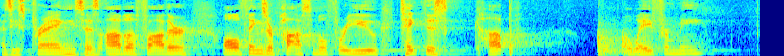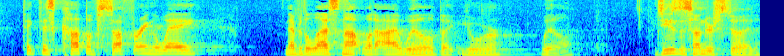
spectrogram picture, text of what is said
as he's praying, he says, Abba, Father, all things are possible for you. Take this cup away from me. Take this cup of suffering away. Nevertheless, not what I will, but your will. Jesus understood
